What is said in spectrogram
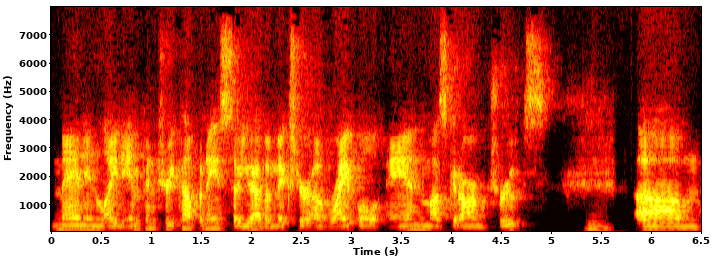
men in light infantry companies, so you have a mixture of rifle and musket armed troops. Hmm. Um,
